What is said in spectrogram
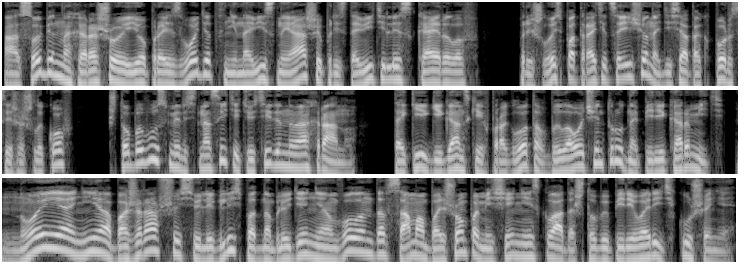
Особенно хорошо ее производят ненавистные аши представители скайрелов. Пришлось потратиться еще на десяток порций шашлыков, чтобы в усмерть насытить усиленную охрану. Таких гигантских проглотов было очень трудно перекормить. Но и они, обожравшись, улеглись под наблюдением Воланда в самом большом помещении склада, чтобы переварить кушанье.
